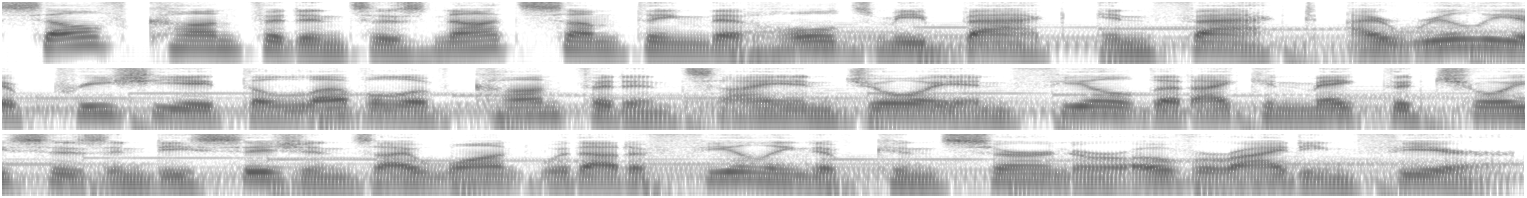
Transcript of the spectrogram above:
Self-confidence is not something that holds me back, in fact, I really appreciate the level of confidence I enjoy and feel that I can make the choices and decisions I want without a feeling of concern or overriding fear.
